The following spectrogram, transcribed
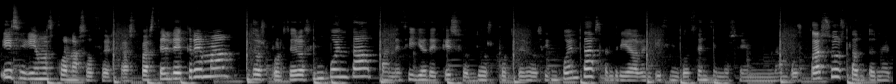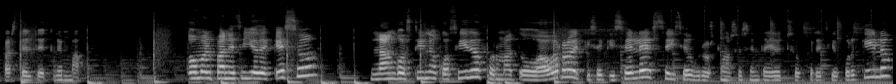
Y seguimos con las ofertas. Pastel de crema 2 x 0,50, panecillo de queso 2 x 0,50, saldría 25 céntimos en ambos casos, tanto en el pastel de crema como el panecillo de queso. Langostino cocido, formato ahorro, XXL, 6,68 euros precio por kilo.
